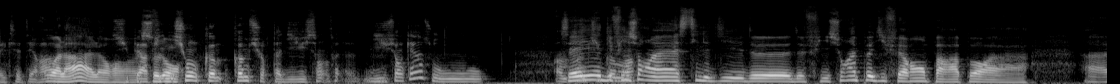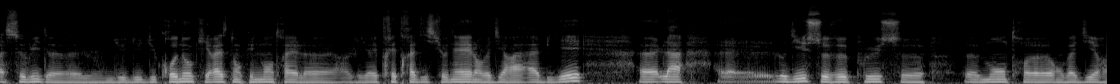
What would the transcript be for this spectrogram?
etc. Voilà, alors. Super finition, comme, comme sur ta 1800, 1815 ou. C'est un style de, de, finition un peu différent par rapport à, à celui de, du, du, chrono qui reste donc une montre, elle, je dirais très traditionnelle, on va dire habillée. La, L'Odius se veut plus euh, euh, montre, euh, on va dire,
